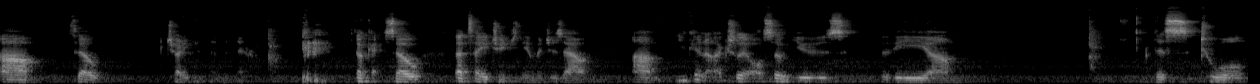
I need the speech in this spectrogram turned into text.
Um, so try to get them in there. okay, so that's how you change the images out. Um, you can actually also use the um, this tool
